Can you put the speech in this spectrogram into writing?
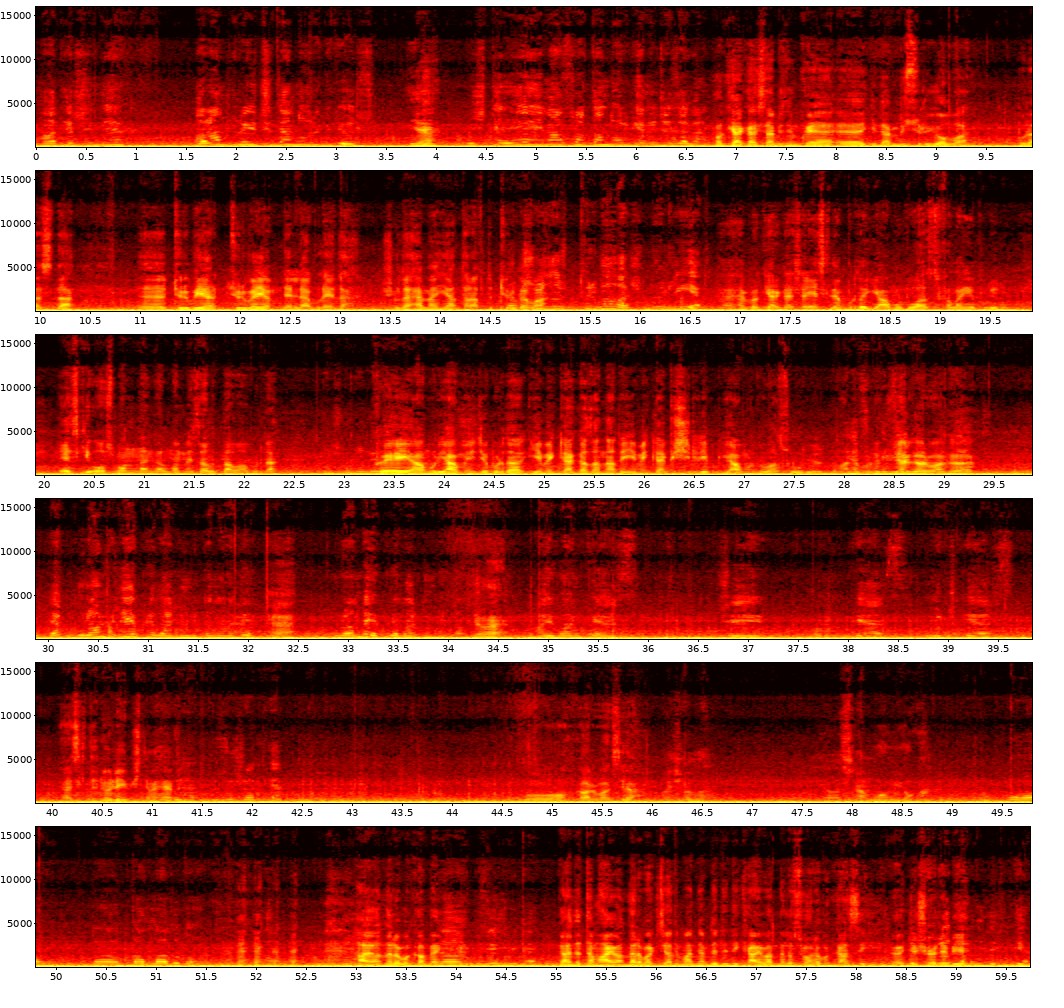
Hadi şimdi Arandıra içinden doğru gidiyoruz. Niye? İşte en asfalttan doğru geleceğiz eve. Bak ya arkadaşlar bizim köye e, giden bir sürü yol var. Burası da e, türbe, türbe yanı derler buraya da. Şurada hemen yan tarafta türbe Bak var. Şurada türbe var. Şurada yer. He, he, bak arkadaşlar eskiden burada yağmur duası falan yapılıyordu. Eski Osmanlı'dan kalma mezarlıklar var burada. Köye yağmur yağmayınca burada yemekler kazanlarda yemekler pişirilip yağmur duası oluyor. Hani burada güzel gar ha. Hep Kur'an bile yapıyorlardı buradan abi. He? Kur'an da yapıyorlardı buradan. Değil mi? Hayvan kes, şey kes, borç kes. Eskiden öyleymiş değil mi hep? Böyle kuzu şokken. Oo kar baksa ya maşallah. Ya mı? Yok. O da damladı da. Hayvanlara bakalım ben gibi. bizim gibi. Ben de tam hayvanlara bakacaktım. Annem de dedi ki hayvanlara sonra bakarsın. Önce şöyle bir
